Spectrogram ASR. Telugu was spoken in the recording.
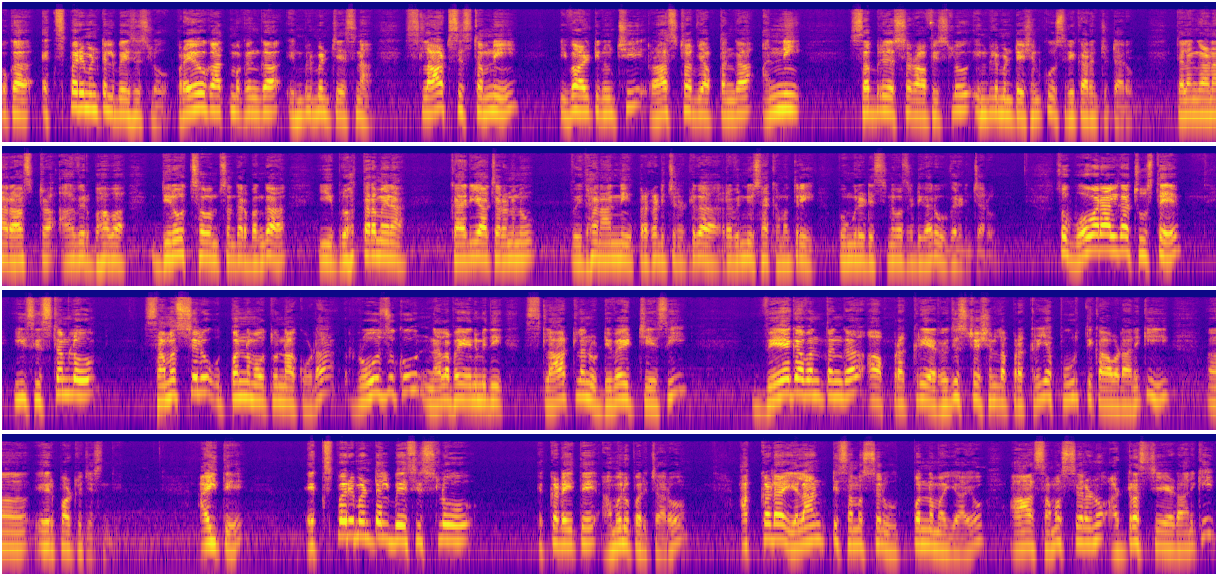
ఒక ఎక్స్పెరిమెంటల్ బేసిస్లో ప్రయోగాత్మకంగా ఇంప్లిమెంట్ చేసిన స్లాట్ సిస్టమ్ని ఇవాల్టి నుంచి రాష్ట్ర వ్యాప్తంగా అన్ని సబ్ రిజిస్టర్ ఆఫీసులో ఇంప్లిమెంటేషన్కు శ్రీకారం చుట్టారు. తెలంగాణ రాష్ట్ర ఆవిర్భావ దినోత్సవం సందర్భంగా ఈ బృహత్తరమైన కార్యాచరణను విధానాన్ని ప్రకటించినట్లుగా రెవెన్యూ శాఖ మంత్రి పొంగులేటి శ్రీనివాసరెడ్డి గారు వెల్లడించారు. సో ఓవరాల్గా చూస్తే ఈ సిస్టంలో సమస్యలు ఉత్పన్నమవుతున్నా కూడా రోజుకు నలభై ఎనిమిది స్లాట్లను డివైడ్ చేసి వేగవంతంగా ఆ ప్రక్రియ రిజిస్ట్రేషన్ల ప్రక్రియ పూర్తి కావడానికి ఏర్పాట్లు చేసింది. అయితే ఎక్స్పెరిమెంటల్ బేసిస్లో ఎక్కడైతే అమలు పరిచారో అక్కడ ఎలాంటి సమస్యలు ఉత్పన్నమయ్యాయో ఆ సమస్యలను అడ్రస్ చేయడానికి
